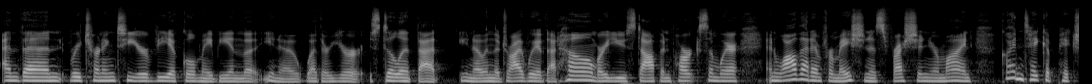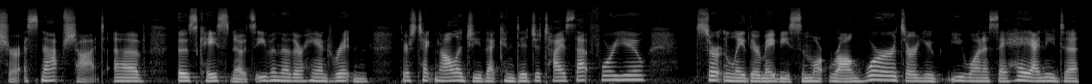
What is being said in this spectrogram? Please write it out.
and then returning to your vehicle, maybe in the, you know, whether you're still at that you know, in the driveway of that home or you stop and park somewhere. And while that information is fresh in your mind, go ahead and take a picture, a snapshot of those case notes, even though they're handwritten. There's technology that can digitize that for you certainly there may be some wrong words or you you want to say hey i need to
